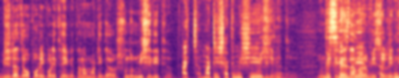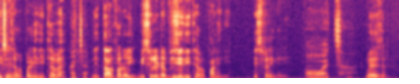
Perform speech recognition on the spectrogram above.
বীজটা যে ওপরেই পড়ে থাকবে তা না মাটি দিয়ে আবার সুন্দর মিশিয়ে দিতে হবে। আচ্ছা মাটির সাথে মিশিয়ে দিতে হবে। দিয়ে বিচুলি দিতে হবে পাড়ি দিতে হবে। আচ্ছা। তারপরে ওই বিচুলিটা ভিজে দিতে হবে পানি দিয়ে স্প্রে করে। ও আচ্ছা। বুঝেছেন?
